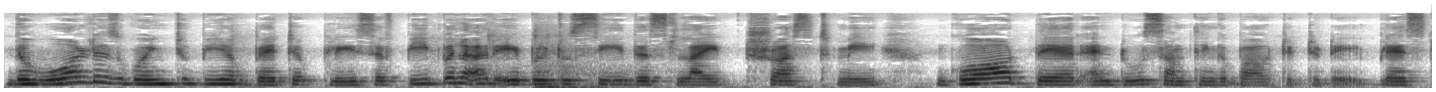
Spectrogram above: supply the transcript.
The world is going to be a better place if people are able to see this light. Trust me. Go out there and do something about it today. Blessed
